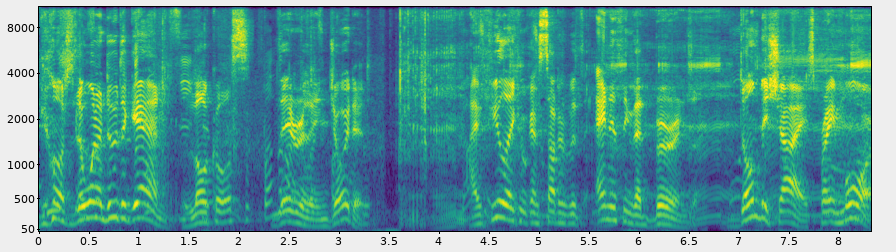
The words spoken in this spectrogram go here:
Gosh, they wanna do it again! Locals, they really enjoyed it. I feel like we can start it with anything that burns. Don't be shy, spray more!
